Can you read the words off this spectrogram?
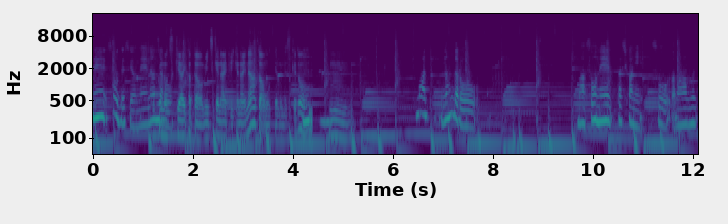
ね、そうですよね。なん僕だろう。も付き合い方を見つけないといけないなとは思ってるんですけど、うん。うん。まあ、なんだろう。まあ、そうね、確かに、そうだな。む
